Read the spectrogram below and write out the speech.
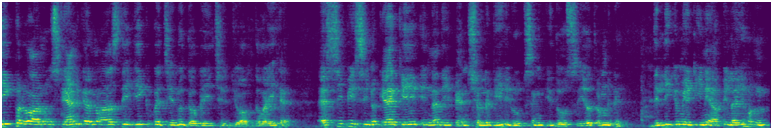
ਇੱਕ ਪਰਿਵਾਰ ਨੂੰ ਸਟੈਂਡ ਕਰਨ ਵਾਸਤੇ ਇੱਕ ਬੱਚੇ ਨੂੰ ਦੁਬਈ 'ਚ ਜੌਬ ਦਵਾਈ ਹੈ। ਐਸਸੀਪੀਸੀ ਨੂੰ ਕਹਿ ਕੇ ਇਹਨਾਂ ਦੀ ਪੈਨਸ਼ਨ ਲੱਗੀ ਰੂਪ ਸਿੰਘ ਜੀ ਦੋਸਤ ਉਹ ਤਾਂ ਮੇਰੇ ਦਿੱਲੀ ਕਮੇਟੀ ਨੇ ਆਪੇ ਲਈ। ਹੁਣ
